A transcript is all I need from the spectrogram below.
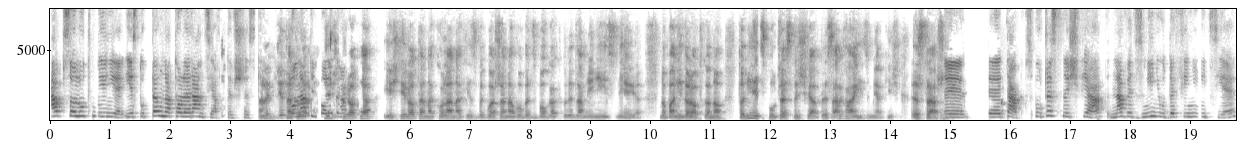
Absolutnie nie. Jest tu pełna tolerancja w tym wszystkim. Ale gdzie ta Bo na tym polega- jeśli rota, jeśli rota na kolanach jest wygłaszana wobec Boga, który dla mnie nie istnieje? No pani Dorotko, no to nie jest współczesny świat, to jest archaizm jakiś e, straszny. E, e, tak, współczesny świat nawet zmienił definicję,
